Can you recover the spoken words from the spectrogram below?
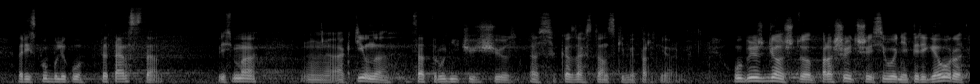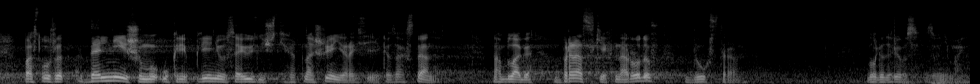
– Республику Татарстан, весьма активно сотрудничающую с казахстанскими партнерами. Убежден, что прошедшие сегодня переговоры послужат дальнейшему укреплению союзнических отношений России и Казахстана – на благо братских народов двух стран. Благодарю вас за внимание.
